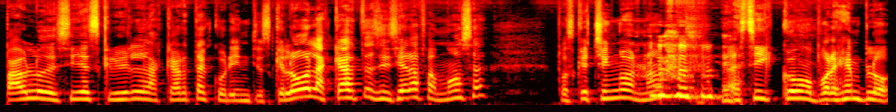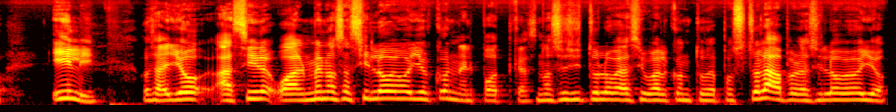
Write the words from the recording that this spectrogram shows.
Pablo decide escribirle la carta a Corintios. Que luego la carta se hiciera famosa, pues qué chingón, ¿no? así como, por ejemplo, Ili. O sea, yo así, o al menos así lo veo yo con el podcast. No sé si tú lo veas igual con tu apostolado, pero así lo veo yo.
